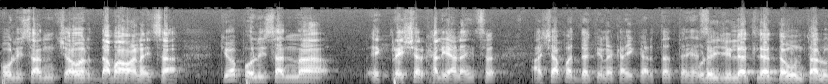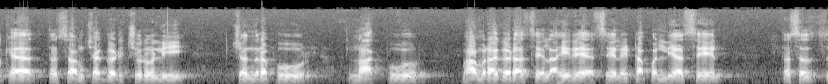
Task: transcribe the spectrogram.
पोलिसांच्यावर दबाव आणायचा किंवा पोलिसांना एक प्रेशर खाली आणायचं. अशा पद्धतीनं काही करतात तर पुणे जिल्ह्यातल्या दौंड तालुक्यात तसं आमच्या गडचिरोली चंद्रपूर नागपूर भामरागड असेल अहिरे असेल एटापल्ली असेल तसंच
